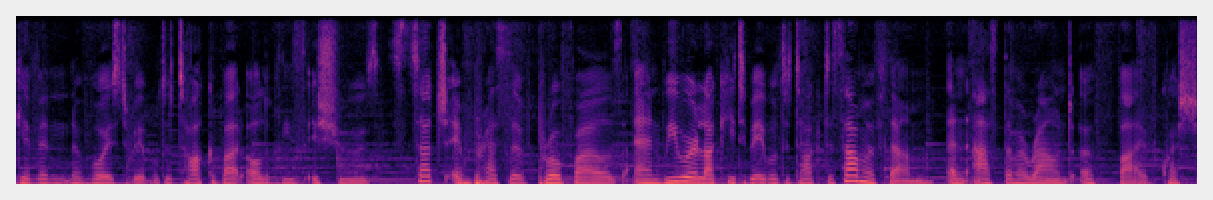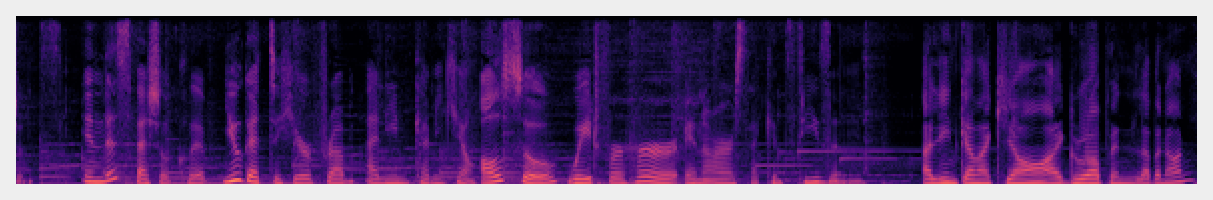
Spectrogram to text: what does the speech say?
given a voice to be able to talk about all of these issues. Such impressive profiles, and we were lucky to be able to talk to some of them and ask them a round of five questions. In this special clip, you get to hear from Aline Kamakian. Also, wait for her in our second season. Aline Kamakian. I grew up in Lebanon.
